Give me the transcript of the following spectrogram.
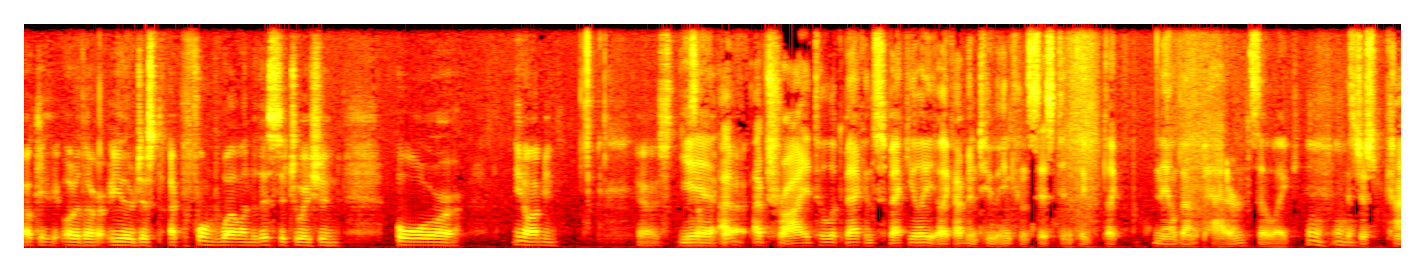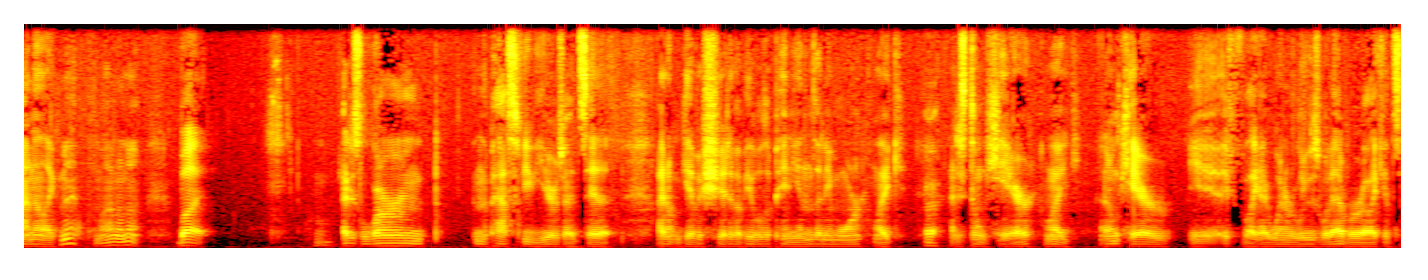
okay, or they're either just I performed well under this situation, or you know, I mean, you know, Yeah, like I've. I've tried to look back and speculate. Like I've been too inconsistent to like nail down a pattern. So like Mm, mm. it's just kind of like meh. I don't know. But I just learned in the past few years. I'd say that I don't give a shit about people's opinions anymore. Like Yeah. I just don't care. Like I don't care if like I win or lose, whatever. Like it's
